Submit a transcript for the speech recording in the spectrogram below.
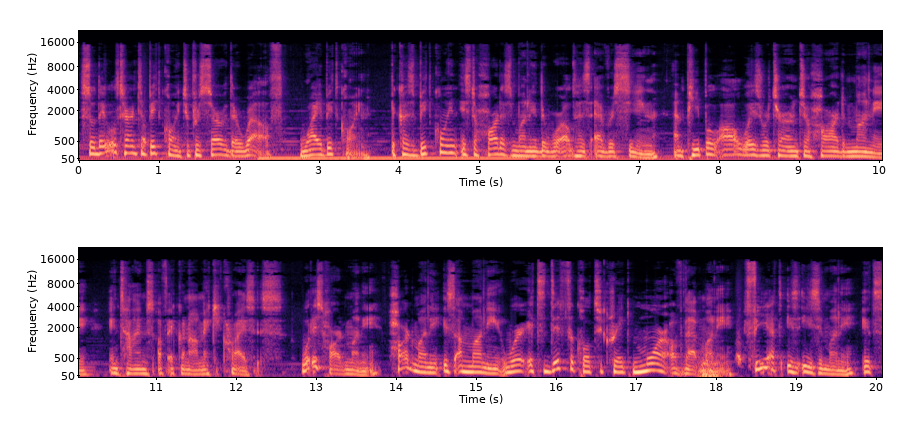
So they will turn to Bitcoin to preserve their wealth. Why Bitcoin? Because Bitcoin is the hardest money the world has ever seen, and people always return to hard money in times of economic crisis. What is hard money? Hard money is a money where it's difficult to create more of that money. Fiat is easy money, it's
